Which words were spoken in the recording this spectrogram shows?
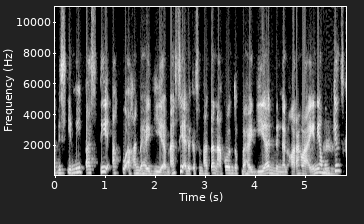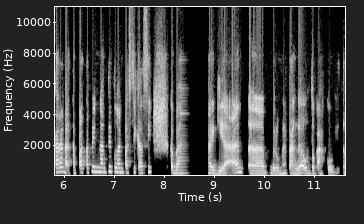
Habis ini pasti aku akan bahagia. Masih ada kesempatan aku untuk bahagia dengan orang lain yang hmm. mungkin sekarang nggak tepat, tapi nanti Tuhan pasti kasih kebahagiaan kebahagiaan uh, berumah tangga untuk aku gitu.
